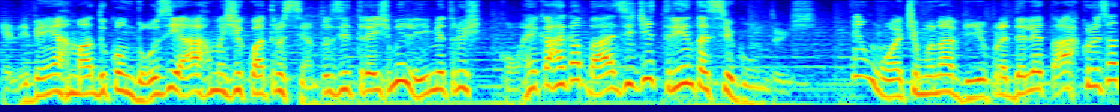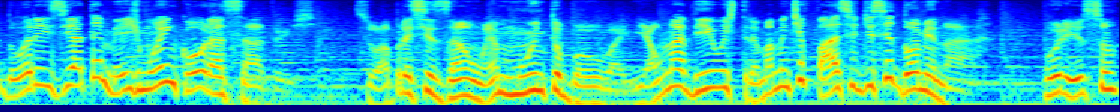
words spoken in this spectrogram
Ele vem armado com 12 armas de 403mm com recarga base de 30 segundos. É um ótimo navio para deletar cruzadores e até mesmo encouraçados. Sua precisão é muito boa e é um navio extremamente fácil de se dominar. Por isso,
